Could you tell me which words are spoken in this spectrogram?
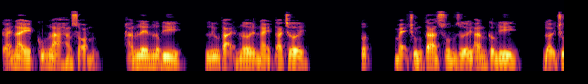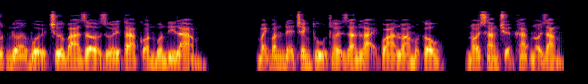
Cái này cũng là hàng xóm, hắn lên lớp đi, lưu tại nơi này ta chơi. Tốt, mẹ chúng ta xuống dưới ăn cơm đi, đợi chút nữa buổi trưa ba giờ rưỡi ta còn muốn đi làm mạnh văn đễ tranh thủ thời gian lại qua loa một câu, nói sang chuyện khác nói rằng,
